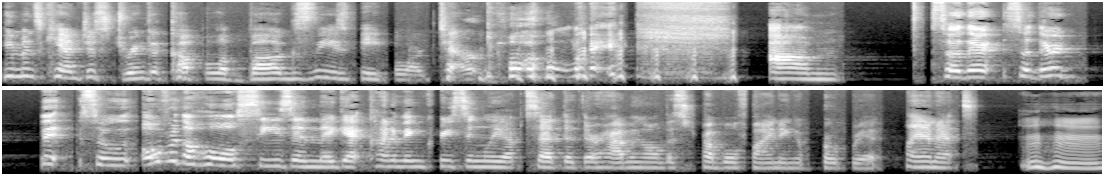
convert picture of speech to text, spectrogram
humans can't just drink a couple of bugs. These people are terrible. like, um, so they're so they're so over the whole season, they get kind of increasingly upset that they're having all this trouble finding appropriate planets. mm-hmm.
